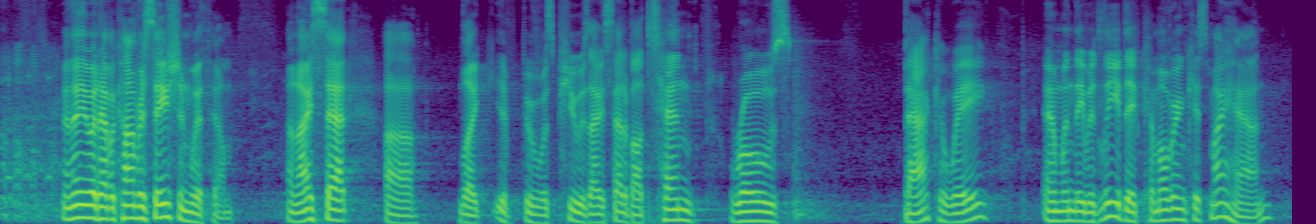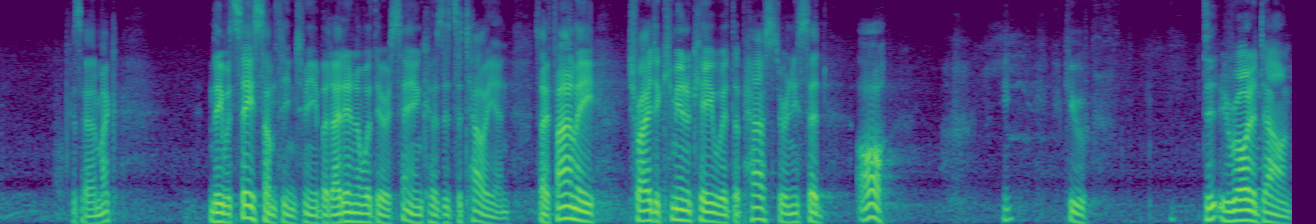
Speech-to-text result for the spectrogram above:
and then they would have a conversation with him. And I sat, uh, like if it was pews, I sat about 10 rows back away. And when they would leave, they'd come over and kiss my hand, because I had my. They would say something to me, but I didn't know what they were saying because it's Italian. So I finally tried to communicate with the pastor, and he said, "Oh." He, he, he wrote it down.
